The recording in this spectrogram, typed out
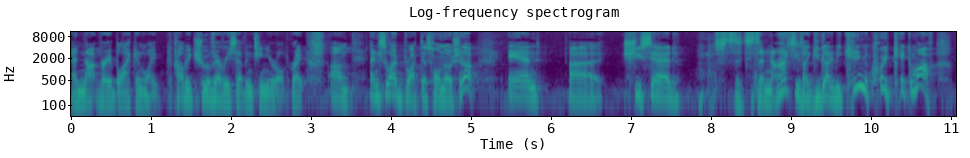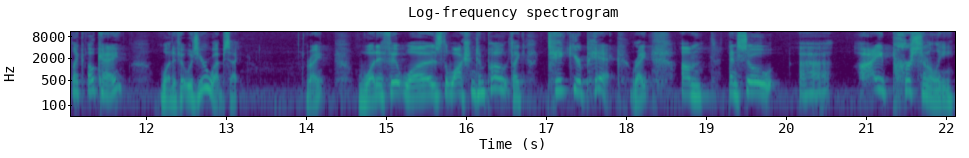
and not very black and white. Probably true of every 17 year old, right? Um, and so I brought this whole notion up. And uh, she said, it's the Nazis. Like, you got to be kidding me. Corey, kick them off. I'm like, okay, what if it was your website? Right? What if it was the Washington Post? Like, take your pick, right? Um, and so uh, I personally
